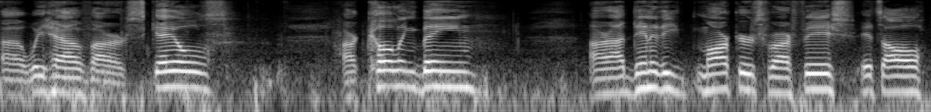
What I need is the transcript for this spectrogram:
Uh, we have our scales, our culling beam, our identity markers for our fish. It's all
